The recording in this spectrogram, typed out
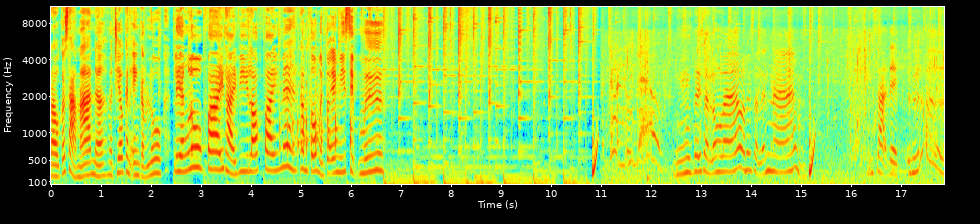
เราก็สามารถเนอะมาเที่ยวกันเองกับลูก เลี้ยงลูกไปถ่ายวีล็อกไปแม่ทำตัวเหมือนตัวเองมีสิบมือ อืมเทสันลงแล้วเทสันเล่นน้ำเป็นสระเด็กเออ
